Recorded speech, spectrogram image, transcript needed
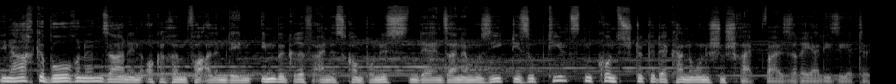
Die Nachgeborenen sahen in Ockerem vor allem den Inbegriff eines Komponisten, der in seiner Musik die subtilsten Kunststücke der kanonischen Schreibweise realisierte.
